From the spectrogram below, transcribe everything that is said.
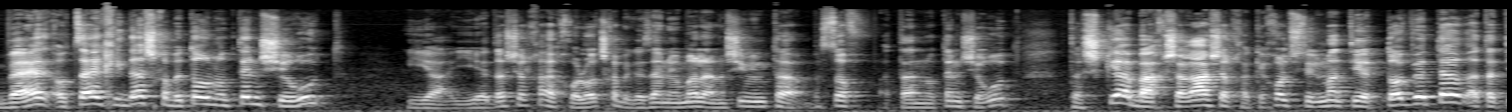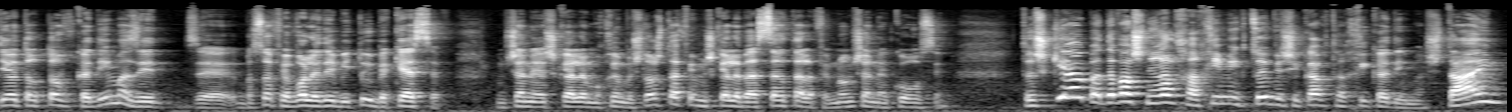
וההוצאה היחידה שלך בתור נותן שירות, היא הידע שלך, היכולות שלך, בגלל זה אני אומר לאנשים, אם אתה בסוף, אתה נותן שירות, תשקיע בהכשרה שלך, ככל שתלמד תהיה טוב יותר, אתה תהיה יותר טוב קדימה, זה, זה בסוף יבוא לידי ביטוי בכסף. לא משנה, יש כאלה מוכרים בשלושת אלפים, יש כאלה בעשרת אלפים, לא משנה קורסים. תשקיע בדבר שנראה לך הכי מקצועי ושיקח אותך הכי קדימה. שתיים,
